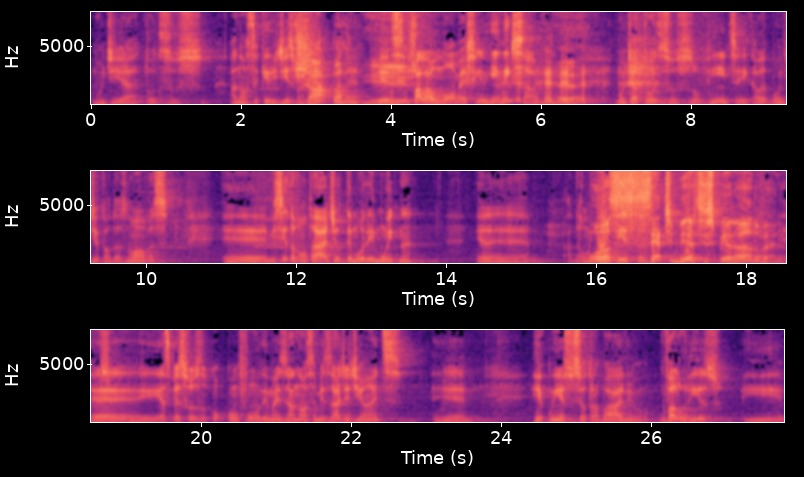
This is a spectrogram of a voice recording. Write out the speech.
Bom dia a todos os. A nossa queridíssima Japa, Japa, né? Porque Se falar o nome, acho que ninguém nem sabe. né? Bom dia a todos os ouvintes, bom dia, Caldas Novas. É, me sinto à vontade, eu demorei muito, né? É, a dar uma Pô, entrevista. sete meses esperando, velho. É, e as pessoas co- confundem, mas a nossa amizade é de antes. É, reconheço o seu trabalho, valorizo e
